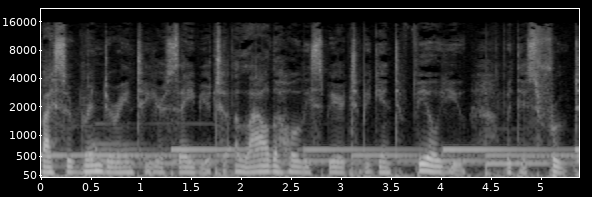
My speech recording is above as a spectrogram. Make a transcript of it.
by surrendering to your Savior to allow the Holy Spirit to begin to fill you with His fruit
